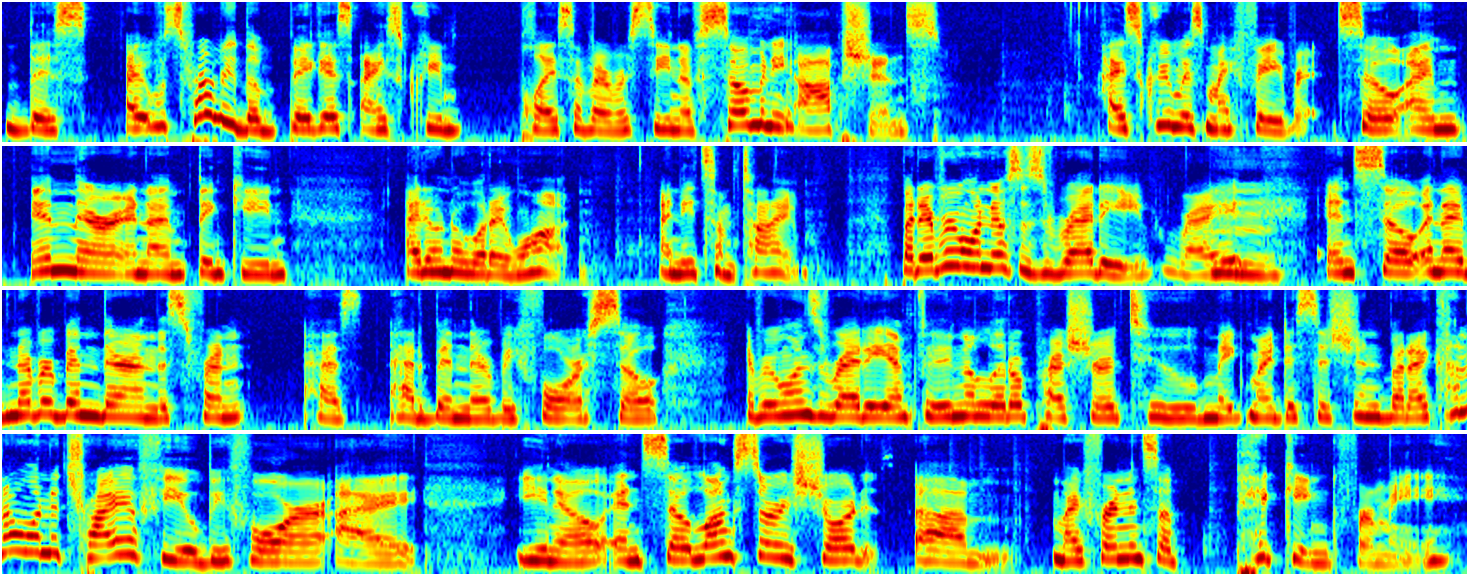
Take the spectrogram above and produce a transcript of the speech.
this, it was probably the biggest ice cream place I've ever seen of so many options. Ice cream is my favorite. So I'm in there and I'm thinking, I don't know what I want. I need some time. But everyone else is ready, right? Mm. And so, and I've never been there, and this friend has had been there before. So everyone's ready. I'm feeling a little pressure to make my decision, but I kind of want to try a few before I, you know. And so, long story short, um, my friend ends up picking for me.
